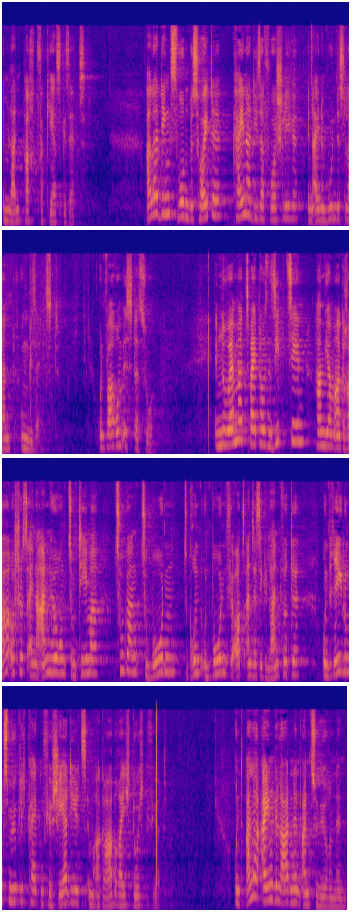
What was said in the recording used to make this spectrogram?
im Landpachtverkehrsgesetz. Allerdings wurden bis heute keiner dieser Vorschläge in einem Bundesland umgesetzt. Und warum ist das so? Im November 2017 haben wir im Agrarausschuss eine Anhörung zum Thema Zugang zu Boden, zu Grund und Boden für ortsansässige Landwirte und Regelungsmöglichkeiten für Share Deals im Agrarbereich durchgeführt. und alle eingeladenen Anzuhörenden,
